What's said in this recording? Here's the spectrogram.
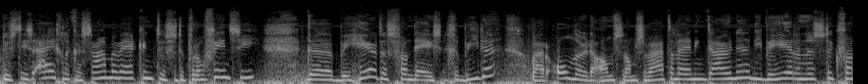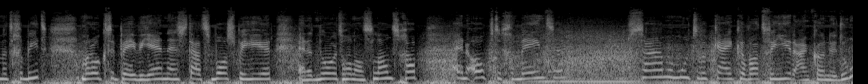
Dus het is eigenlijk een samenwerking tussen de provincie, de beheerders van deze gebieden, waaronder de Amsterdamse waterleidingduinen, die beheren een stuk van het gebied, maar ook de PWN en Staatsbosbeheer en het Noord-Hollands Landschap en ook de gemeente. Samen moeten we kijken wat we hier aan kunnen doen.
